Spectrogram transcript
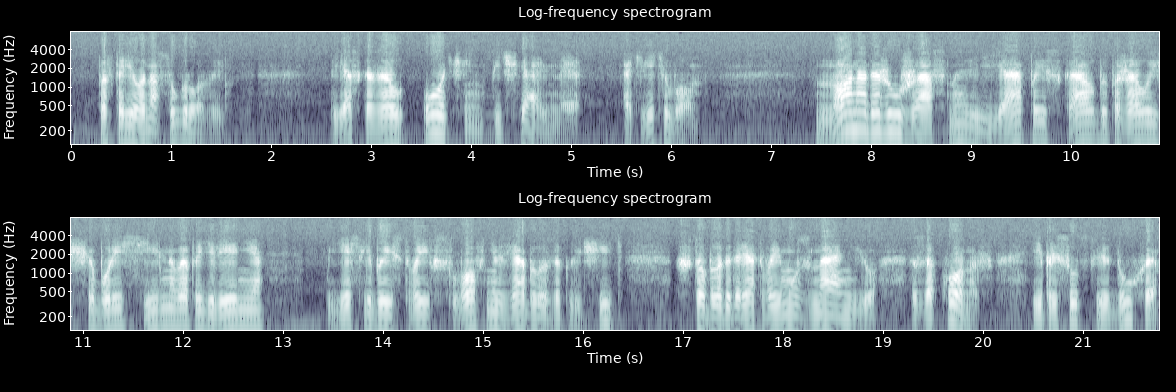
— повторила она с угрозой. «Я сказал, очень печальная», — ответил он. «Но она даже ужасная, и я поискал бы, пожалуй, еще более сильного определения, если бы из твоих слов нельзя было заключить, что благодаря твоему знанию — законов и присутствие духа,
